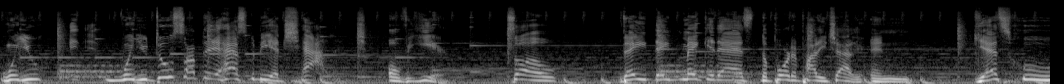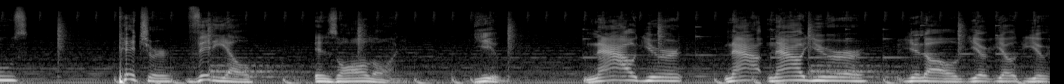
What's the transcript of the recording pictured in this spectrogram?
when you when you do something, it has to be a challenge over here. So they they make it as the porta potty challenge, and guess whose picture video is all on? You. Now you're now now you're you know you're you're you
